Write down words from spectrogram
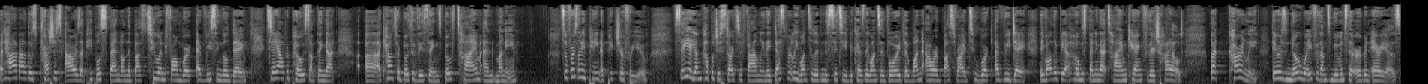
but how about those precious hours that people spend on the bus to and from work every single day? Today I'll propose something that uh, accounts for both of these things, both time and money. So first let me paint a picture for you. Say a young couple just starts a family and they desperately want to live in the city because they want to avoid the one hour bus ride to work every day. They'd rather be at home spending that time caring for their child. But currently, there is no way for them to move into the urban areas,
